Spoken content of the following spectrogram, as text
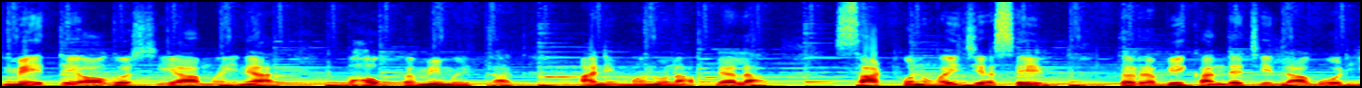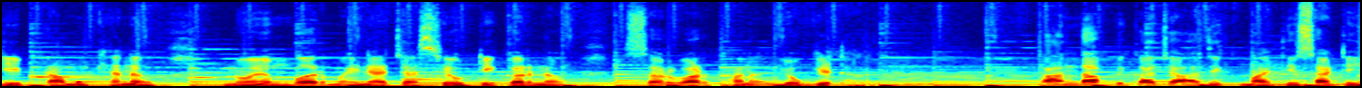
मे ते ऑगस्ट या महिन्यात भाव कमी मिळतात. आणि म्हणून आपल्याला साठवण व्हायची असेल तर रबी कांद्याची लागवड ही प्रामुख्यानं नोव्हेंबर महिन्याच्या शेवटी करणं सर्वार्थानं योग्य ठरतं. कांदा पिकाच्या अधिक माहितीसाठी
